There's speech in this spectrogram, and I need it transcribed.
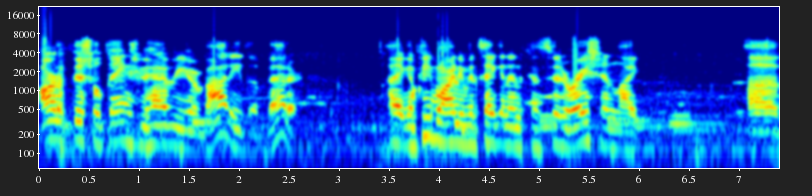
artificial things you have in your body, the better. Like, and people aren't even taking into consideration like uh,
